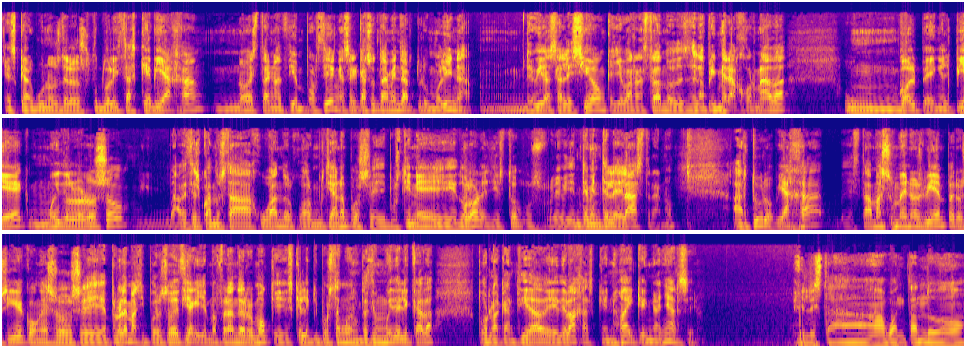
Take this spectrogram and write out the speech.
es que algunos de los futbolistas que viajan no están al 100%. Es el caso también de Arturo Molina, mm, debido a esa lesión que lleva arrastrando desde la primera jornada, un golpe en el pie muy doloroso. A veces cuando está jugando el jugador murciano pues, eh, pues tiene dolores y esto pues evidentemente le lastra. ¿no? Arturo viaja, está más o menos bien, pero sigue con esos eh, problemas y por eso decía Guillermo Fernández Romo que es que el equipo está en una situación muy delicada por la cantidad de bajas, que no hay que engañarse. Él está aguantando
